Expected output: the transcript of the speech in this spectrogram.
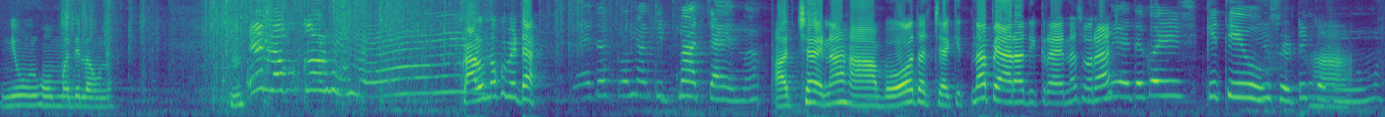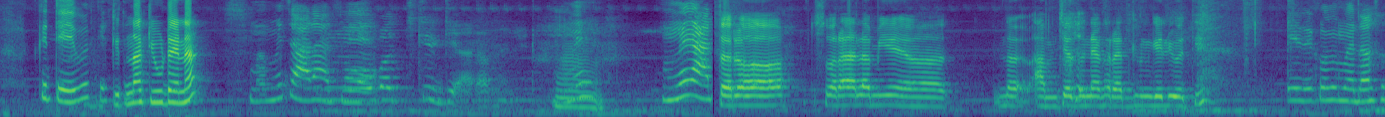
न्यू होममध्ये लावून ए नको काढू नको बेटा. कितना अच्छा है ना। अच्छा है ना? हाँ बहुत अच्छा है। कितना प्यारा दिख रहा है ना स्वराज? ये देखो ये हूँ सेटिंग हाँ किती किती कितना क्यूट है ना? मम्मी. मम्मी आट तर स्वराला मी आमच्या जुन्या घरात घेऊन गेली होती. ये देखो ना मला असं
